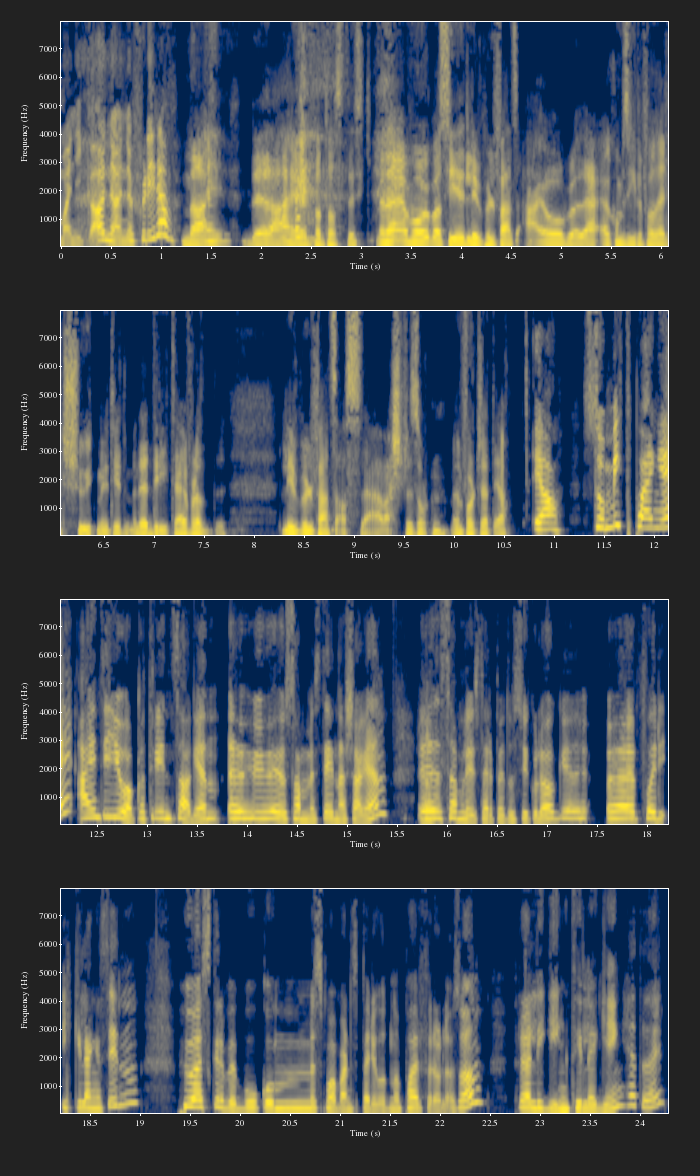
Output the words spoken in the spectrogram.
man ikke annet enn å flire av. Nei, det er helt fantastisk. Men jeg må jo bare si Liverpool-fans er jo Jeg kommer sikkert til å få helt sjukt mye tid, men det driter jeg i. For Liverpool-fans altså, det er verste sorten. Men fortsett, ja. Ja, så mitt poeng er, jeg intervjua Katrin Sagen, eh, hun er jo sammen med Steinar Sagen, ja. samlivsterapeut og psykolog, eh, for ikke lenge siden. Hun har skrevet bok om småbarnsperioden og parforholdet og sånn, fra ligging til legging, heter den.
